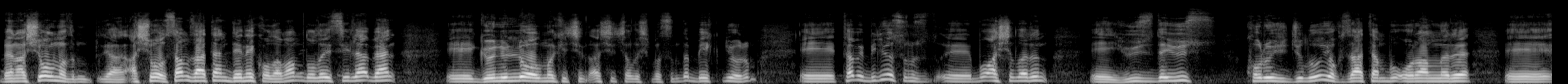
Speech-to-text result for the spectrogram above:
Ben aşı olmadım yani aşı olsam zaten denek olamam. Dolayısıyla ben e, gönüllü olmak için aşı çalışmasında bekliyorum. E, tabii biliyorsunuz e, bu aşıların e, yüzde yüz koruyuculuğu yok. Zaten bu oranları e, e,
